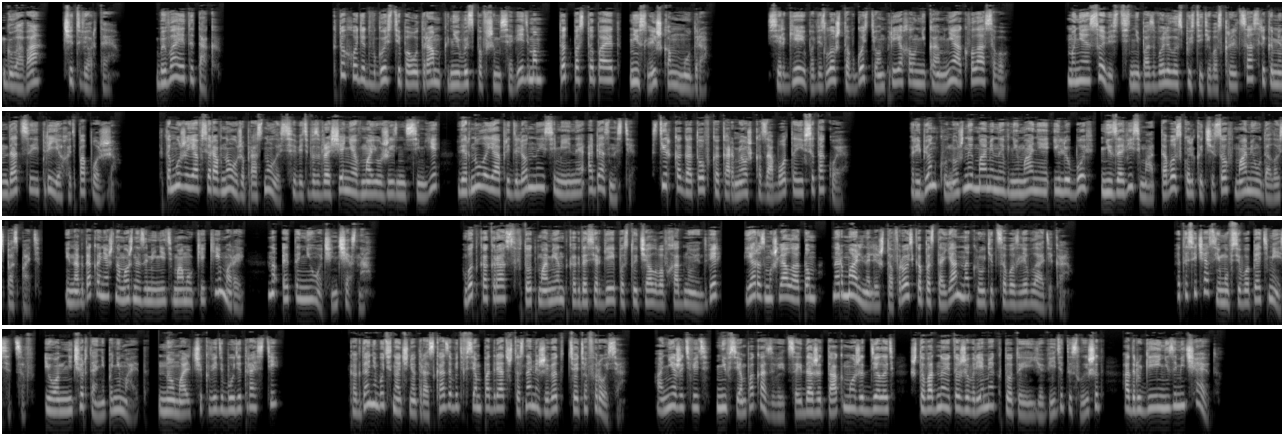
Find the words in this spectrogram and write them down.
Глава четвертая. Бывает и так. Кто ходит в гости по утрам к невыспавшимся ведьмам, тот поступает не слишком мудро. Сергею повезло, что в гости он приехал не ко мне, а к Власову. Мне совесть не позволила спустить его с крыльца с рекомендацией приехать попозже. К тому же я все равно уже проснулась, ведь возвращение в мою жизнь семьи вернуло я определенные семейные обязанности. Стирка, готовка, кормежка, забота и все такое. Ребенку нужны мамины внимание и любовь, независимо от того, сколько часов маме удалось поспать. Иногда, конечно, можно заменить маму кикиморой, но это не очень честно. Вот как раз в тот момент, когда Сергей постучал во входную дверь, я размышляла о том, нормально ли, что Фроська постоянно крутится возле Владика. Это сейчас ему всего пять месяцев, и он ни черта не понимает. Но мальчик ведь будет расти. Когда-нибудь начнет рассказывать всем подряд, что с нами живет тетя Фрося. А нежить ведь не всем показывается, и даже так может делать, что в одно и то же время кто-то ее видит и слышит, а другие не замечают.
